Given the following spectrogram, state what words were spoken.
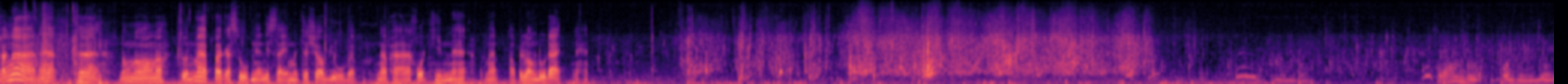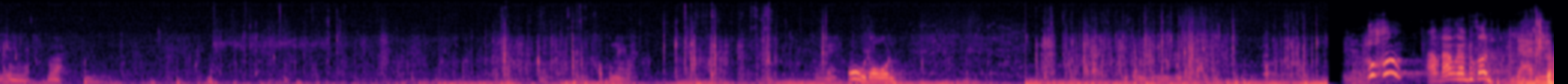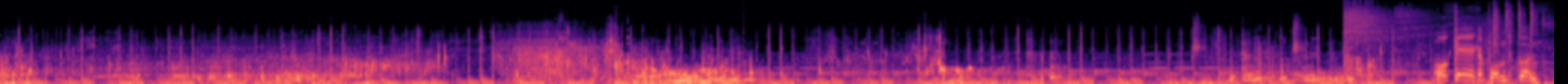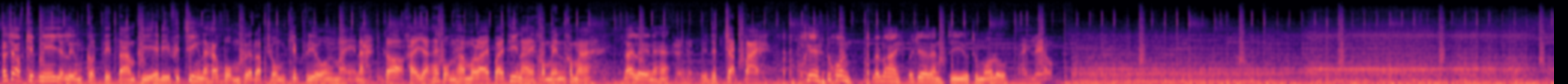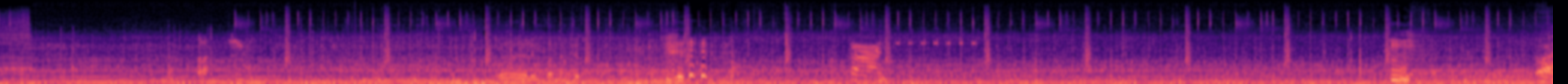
ครั้งหน้านะฮะ ถ้าน้องๆเนาะ ส่วนมากปลากระสูบเนี่ยนิสัยมันจะชอบอยู่แบบหน้าผาโขดหินนะฮะ สามารถเอาไปลองดูได้นะฮะ ดงว่ามันอยู่โขดหินอยู่อีนเนี่ยเมื่อครบตรงไหนวะโอ้แม่งอู้โดนอาบน้ำกันทุกคนยาดี คครับผมทุกคน ถ้าชอบคลิปนี้อย่าลืมกดติดตาม PAD Fishing นะครับผมเพื่อรับชมคลิปวิดีโอใหม่ๆนะ ก็ใครอยากให้ผมทำอะไรไปที่ไหน คอมเมนต์เข้ามาได้เลยนะฮะ เดี๋ยวจะจัดไป โอเคทุกคน บ๊ายบายไว้เจอกัน see you tomorrow ไปแล้วมาละ เออลืมกดบันทึกอืมอ่า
